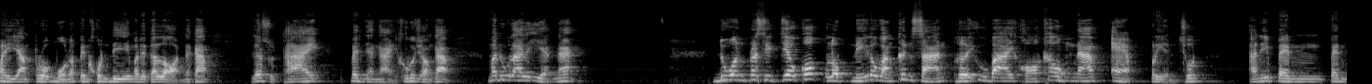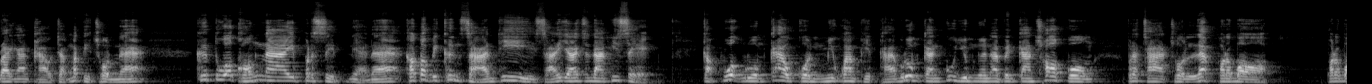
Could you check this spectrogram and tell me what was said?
พยายามโปรโมทว่าเป็นคนดีมาโดยตลอดนะครับ แล้วสุดท้ายเป็นยังไงคุณผู้ชมครับ มาดูรายละเอียดนะ ดวนประสิทธิ์เจียวกกหลบหนีระหว่างขึ้นศาลเผยอุบายขอเข้าห้องน้ำแอบเปลี่ยนชุด อันนี้เป็นเป็นรายงานข่าวจากมติชนนะฮะคือตัวของนายประสิทธิ์เนี่ยนะฮะเขาต้องไปขึ้นศาลที่สารยาชดาพิเศษกกับพวกรวม 9 คนมีความผิดฐานร่วมกันกู้ยืมเงินอันเป็นการช่อโกง ประชาชนและพรบพรบ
